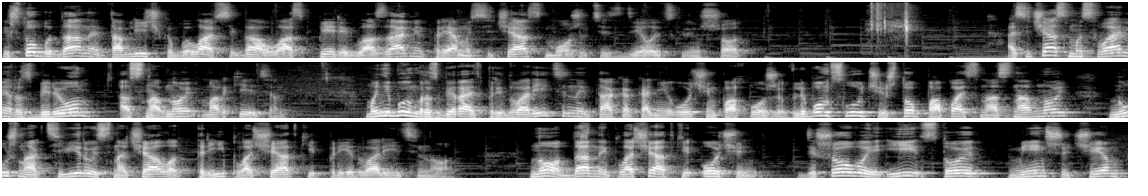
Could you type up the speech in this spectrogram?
И чтобы данная табличка была всегда у вас перед глазами, прямо сейчас можете сделать скриншот. А сейчас мы с вами разберем основной маркетинг. Мы не будем разбирать предварительный, так как они очень похожи. В любом случае, чтобы попасть на основной, нужно активировать сначала три площадки предварительного. Но данные площадки очень дешевые и стоят меньше, чем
